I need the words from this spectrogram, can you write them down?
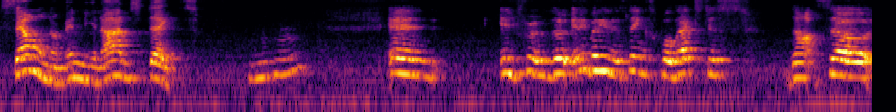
selling them in the United States. Mm-hmm. And if for the, anybody that thinks, well, that's just not so,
